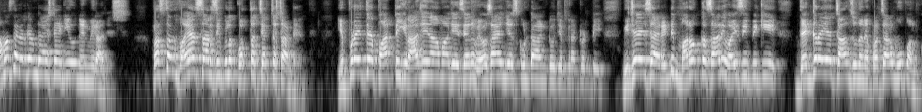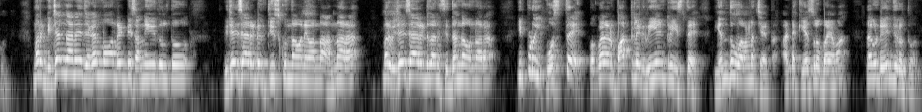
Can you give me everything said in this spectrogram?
నమస్తే వెల్కమ్ టు హ్యాష్ ట్యాగ్ యూ. నేను మీ రాజేష్. ప్రస్తుతం వైఎస్ఆర్సీపీలో కొత్త చర్చ స్టార్ట్ అయింది. ఎప్పుడైతే పార్టీకి రాజీనామా చేశాను వ్యవసాయం చేసుకుంటా అంటూ చెప్పినటువంటి విజయసాయి రెడ్డి మరొక్కసారి వైసీపీకి దగ్గరయ్యే ఛాన్స్ ఉందనే ప్రచారం ఊపందుకుంది. మరి నిజంగానే జగన్మోహన్ రెడ్డి సన్నిహితులతో విజయసాయి రెడ్డిని తీసుకుందామని ఏమన్నా అన్నారా? మరి విజయసాయి రెడ్డి దానికి సిద్ధంగా ఉన్నారా? ఇప్పుడు వస్తే ఒకవేళ పార్టీలకు రీఎంట్రీ ఇస్తే ఎందువలన చేత? అంటే కేసులు భయమా? లేకుంటే ఏం జరుగుతుంది?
